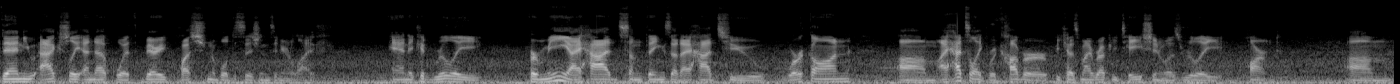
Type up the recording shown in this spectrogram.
then you actually end up with very questionable decisions in your life, and it could really, for me, I had some things that I had to work on. Um, I had to like recover because my reputation was really harmed. Um,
